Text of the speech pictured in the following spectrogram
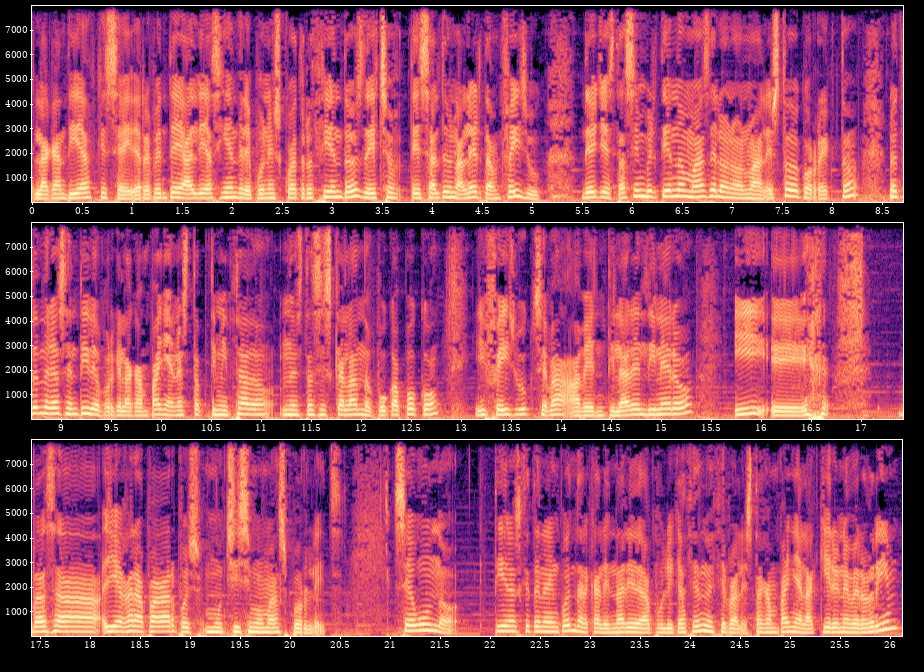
la cantidad que sea, y de repente al día siguiente le pones 400, de hecho te salta una alerta en Facebook de, oye, estás invirtiendo más de lo normal, ¿es todo correcto? No tendría sentido porque la campaña no está optimizado, no estás escalando poco a poco y Facebook se va a ventilar el dinero y eh, vas a llegar a pagar pues muchísimo más por leads. Segundo, tienes que tener en cuenta el calendario de la publicación, decir, vale, esta campaña la quiero en Evergreen,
